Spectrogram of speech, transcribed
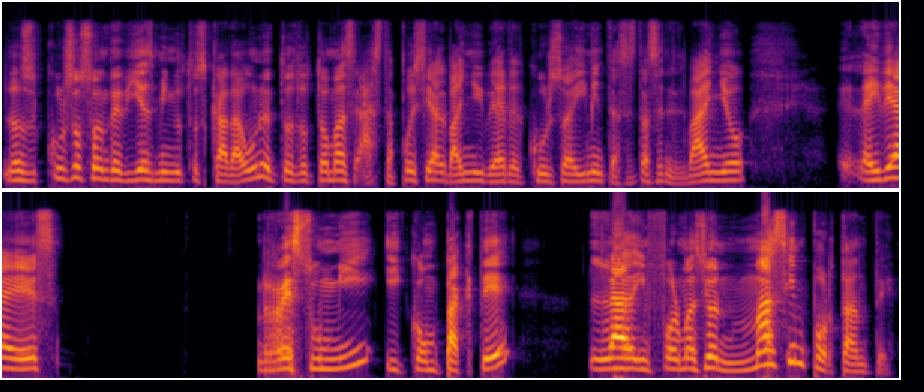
Los cursos son de 10 minutos cada uno, entonces lo tomas, hasta puedes ir al baño y ver el curso ahí mientras estás en el baño. La idea es, resumí y compacté la información más importante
